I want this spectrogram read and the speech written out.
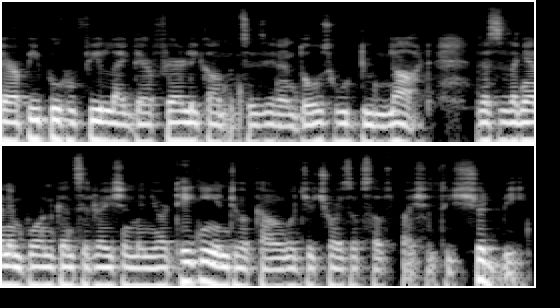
there are people who feel like they're fairly compensated and those who do not. This is again important consideration when you're taking into account what your choice of subspecialty should be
